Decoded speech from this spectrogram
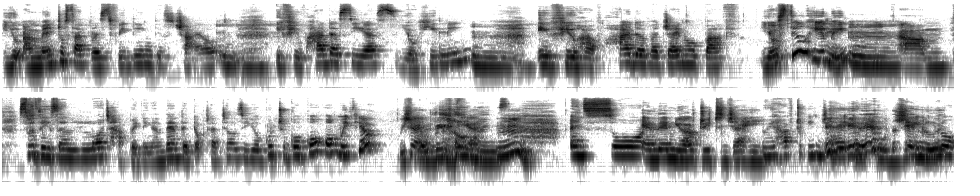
You are meant to start breastfeeding this child. Mm-hmm. If you've had a CS, you're healing. Mm. If you have had a vaginal birth, you're still healing. Mm. Um, so there's a lot happening, and then the doctor tells you you're good to go. Go home with your your Child. Yeah. belongings. And so and then you have to eat jahi. we have to enjoy and uji, you know.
